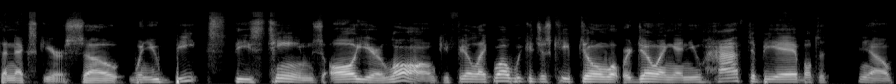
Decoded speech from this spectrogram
the next gear. So when you beat these teams all year long, you feel like, well, we could just keep doing what we're doing. And you have to be able to, you know,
